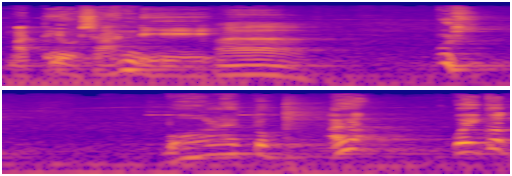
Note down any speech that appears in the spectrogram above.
Matteo Sandi. ah. Wih, boleh tuh. Ayo, gua ikut.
